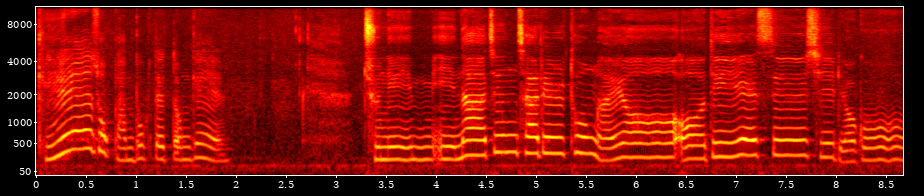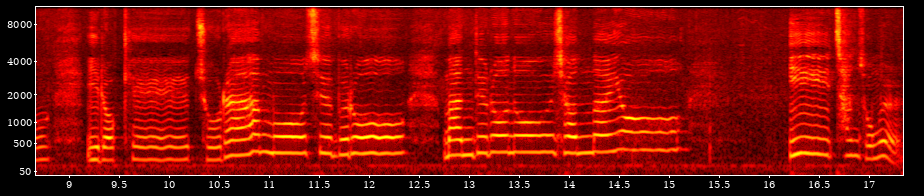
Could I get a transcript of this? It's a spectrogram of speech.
계속 반복됐던 게 주님 이 낮은 자를 통하여 어디에 쓰시려고 이렇게 초라한 모습으로 만들어 놓으셨나요? 이 찬송을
